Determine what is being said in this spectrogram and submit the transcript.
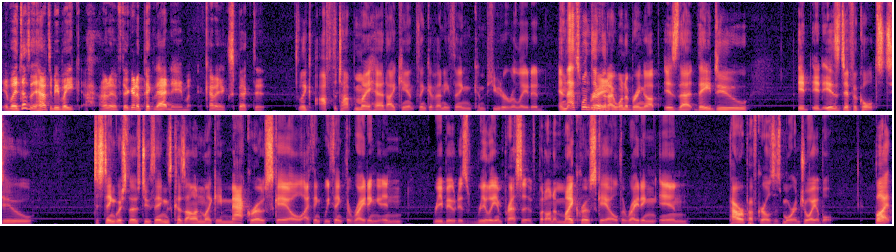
It, well, it doesn't have to be, but you, I don't know. If they're going to pick that name, I kind of expect it. like off the top of my head, I can't think of anything computer related. And that's one thing that I want to bring up is that they do it it is difficult to distinguish those two things cuz on like a macro scale, I think we think the writing in Reboot is really impressive, but on a micro scale, the writing in Powerpuff Girls is more enjoyable. But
